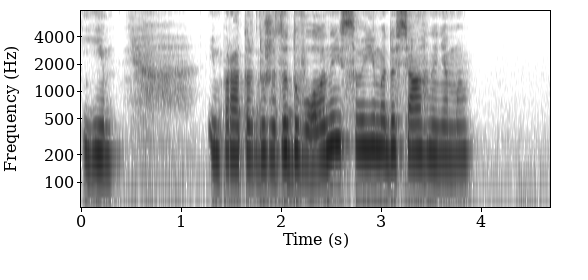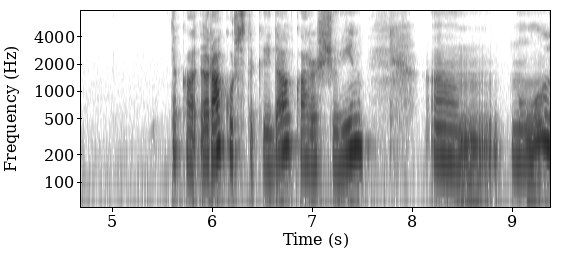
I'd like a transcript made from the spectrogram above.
І імператор дуже задоволений своїми досягненнями. Така, ракурс такий, да, каже, що він ем, ну,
